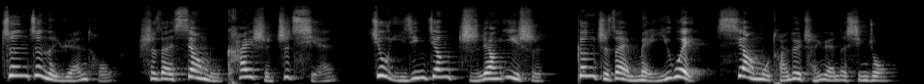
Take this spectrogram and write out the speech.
真正的源头是在项目开始之前就已经将质量意识根植在每一位项目团队成员的心中。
